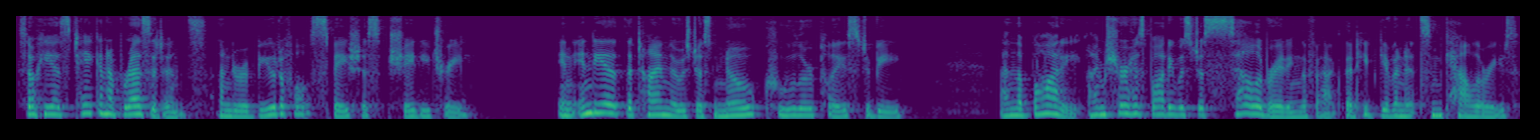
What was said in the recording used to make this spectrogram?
So he has taken up residence under a beautiful, spacious, shady tree. In India at the time, there was just no cooler place to be. And the body, I'm sure his body was just celebrating the fact that he'd given it some calories.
